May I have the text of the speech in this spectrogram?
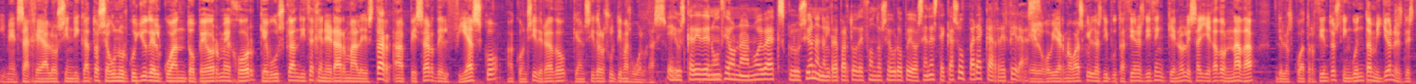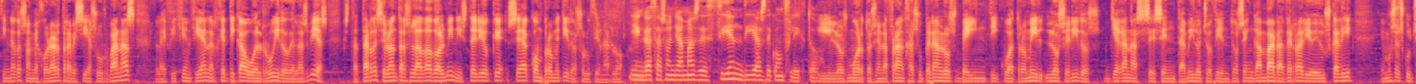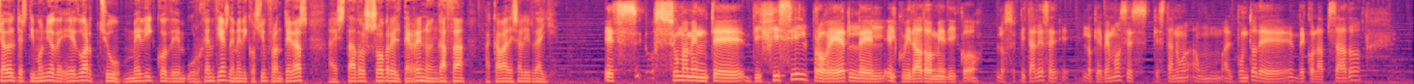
Y mensaje a los sindicatos, según Urcuyu, del cuanto peor mejor, que buscan, dice, generar malestar, a pesar del fiasco, ha considerado que han sido las últimas huelgas. Euskadi denuncia una nueva exclusión en el reparto de fondos europeos, en este caso para carreteras. El gobierno vasco y las diputaciones dicen que no les ha llegado nada de los 450 millones destinados a mejorar travesías urbanas, la eficiencia energética o el ruido de las vías. Esta tarde se lo han trasladado al ministerio que se ha comprometido a solucionarlo. Y en Gaza son ya más de 100 días de conflicto y los muertos en la franja superan los 24.000, los heridos llegan a 60.800. En Gambara de Radio Euskadi hemos escuchado el testimonio de Edward Chu, médico de urgencias de Médicos Sin Fronteras, ha estado sobre el terreno en Gaza, acaba de salir de allí. Es sumamente difícil proveerle el, cuidado médico. Los hospitales eh, lo que vemos es que están al punto de colapsado.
